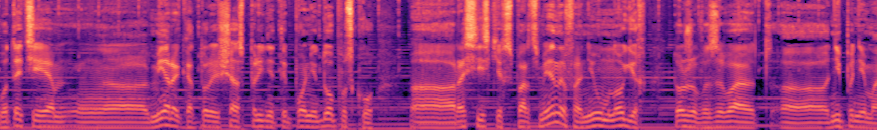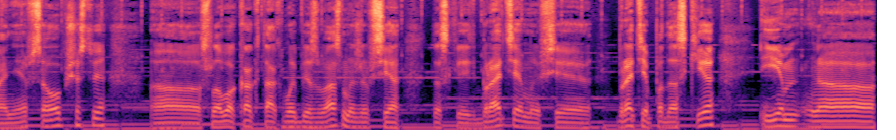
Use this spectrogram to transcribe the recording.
вот эти э, меры, которые сейчас приняты по недопуску э, российских спортсменов, они у многих тоже вызывают э, непонимание в сообществе. Э, слова «как так, мы без вас», мы же все, так сказать, братья, мы все братья по доске. И, э,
